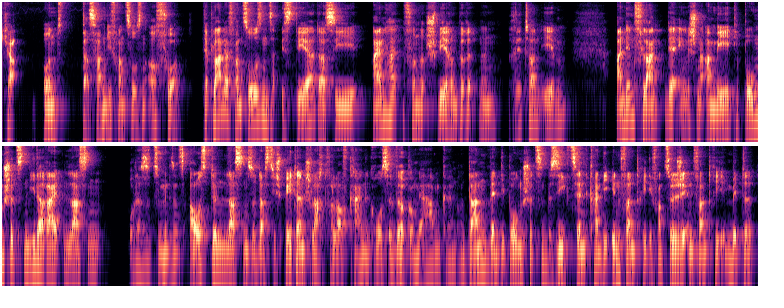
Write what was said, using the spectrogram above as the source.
Ja. Und das haben die Franzosen auch vor. Der Plan der Franzosen ist der, dass sie Einheiten von schweren berittenen Rittern eben an den Flanken der englischen Armee die Bogenschützen niederreiten lassen oder so zumindest ausdünnen lassen, sodass die später im Schlachtverlauf keine große Wirkung mehr haben können. Und dann, wenn die Bogenschützen besiegt sind, kann die Infanterie, die französische Infanterie in, Mitte,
